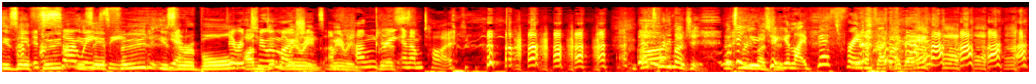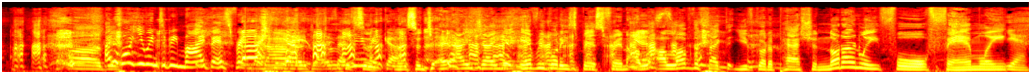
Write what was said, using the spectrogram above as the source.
is there It's food? so is easy. there food? Is Yeah. there a ball? There are I'm two d- we're in, emotions. we're I'm in. hungry Yes. and I'm tired. That's pretty much it. That's Look at you much two. it. You're like best friends over there. I brought you in to be my best friend, AJ. So here we go. Listen, to- AJ, you're everybody's best friend. I, I love the fact that you've got a passion not only for family Yeah.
